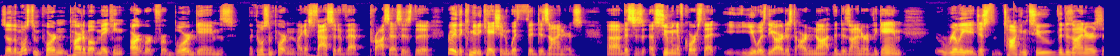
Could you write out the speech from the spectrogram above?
So the most important part about making artwork for board games, like the most important, I guess, facet of that process is the really the communication with the designers. Uh, this is assuming, of course, that you as the artist are not the designer of the game. Really, just talking to the designers,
